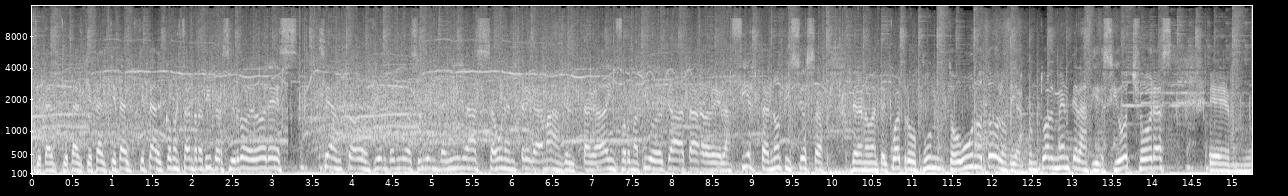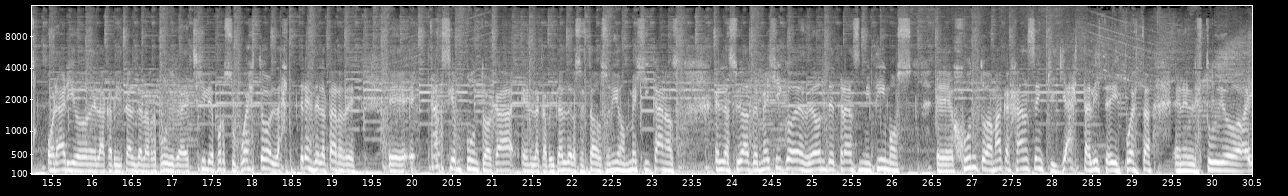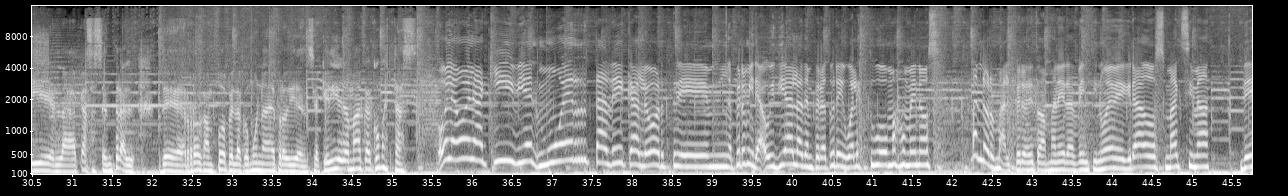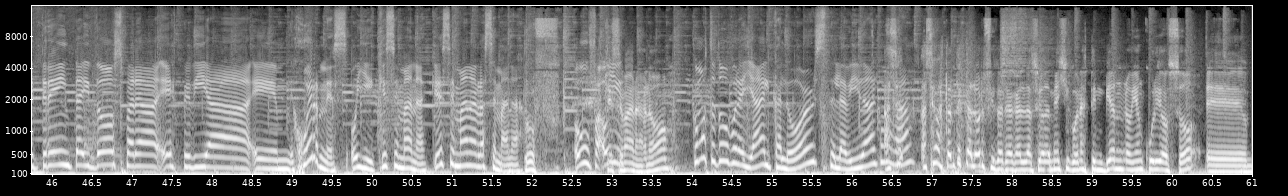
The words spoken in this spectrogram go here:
Qué tal, qué tal, qué tal, qué tal, qué tal? ¿Cómo están ratitas y roedores? Sean todos bienvenidos y bienvenidas a una entrega más del Tagadá informativo de cada tarde, la fiesta noticiosa de la 94.1 todos los días, puntualmente a las 18 horas, eh, horario de la capital de la República de Chile, por supuesto, las 3 de la tarde, eh, casi en punto acá en la capital de los Estados Unidos mexicanos, en la Ciudad de México, desde donde transmitimos eh, junto a Maca Hansen, que ya está lista y dispuesta en el estudio ahí en la casa central de Rock and Pop en la comuna de Providencia. Querida Maca, ¿cómo estás? Hola, hola, aquí bien, muerta de calor. Te- Pero mira, hoy día la temperatura igual estuvo más o menos más normal, pero de todas maneras, 29 grados máxima de 32 para este día eh, jueves. Oye, qué semana, qué semana la semana. Uf, Ufa, qué oye, semana, ¿no? ¿Cómo está todo por allá? ¿El calor de la vida? ¿Cómo Hace, va? hace bastante calor, fíjate, acá en la Ciudad de México en este invierno bien curioso, eh,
